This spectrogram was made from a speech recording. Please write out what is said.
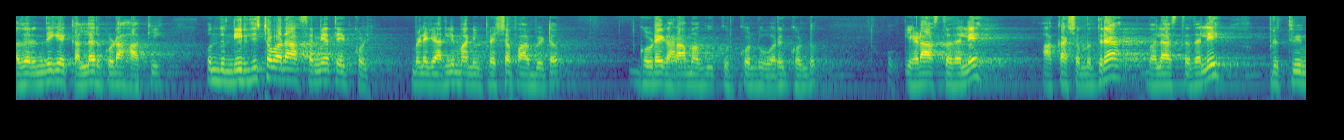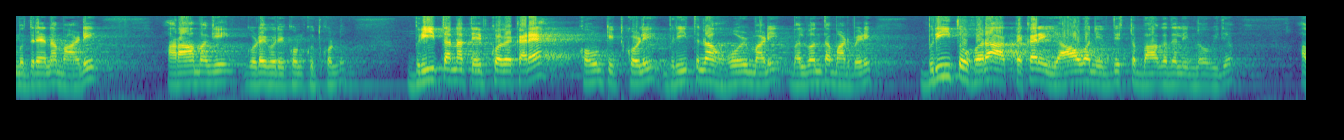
ಅದರೊಂದಿಗೆ ಕಲ್ಲರ್ ಕೂಡ ಹಾಕಿ, ಒಂದು ನಿರ್ದಿಷ್ಟವಾದ ಸಮಯ ತೆಗೆದುಕೊಳ್ಳಿ. ಬೆಳಗ್ಗೆ ಅರ್ಲಿ ಮಾರ್ನಿಂಗ್ ಫ್ರೆಶ್ ಅಪ್ ಆಗಿಬಿಟ್ಟು, ಗೋಡೆಗೆ ಆರಾಮಾಗಿ ಕುರ್ಕೊಂಡು ಹೊರಗಿಕೊಂಡು ಎಡ ಹಸ್ತದಲ್ಲಿ ಆಕಾಶ ಮುದ್ರೆ ಬಲ ಹಸ್ತದಲ್ಲಿ ಪೃಥ್ವಿ ಮುದ್ರೆಯನ್ನು ಮಾಡಿ, ಆರಾಮಾಗಿ ಗೋಡೆಗೆ ಹೊರಿಕೊಂಡು ಕೂತ್ಕೊಂಡು, ಬ್ರೀತನ್ನು ತೆಗೆದುಕೋಬೇಕಾರೆ ಕೌಂಟ್ ಇಟ್ಕೊಳ್ಳಿ, ಬ್ರೀತನ್ನ ಹೋಲ್ಡ್ ಮಾಡಿ, ಬಲವಂತ ಮಾಡಬೇಡಿ. ಬ್ರೀತ್ ಹೊರ ಹಾಕ್ಬೇಕಾದ್ರೆ ಯಾವ ನಿರ್ದಿಷ್ಟ ಭಾಗದಲ್ಲಿ ನೋವಿದೆಯೋ ಆ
